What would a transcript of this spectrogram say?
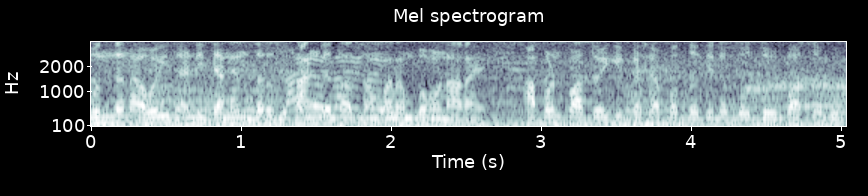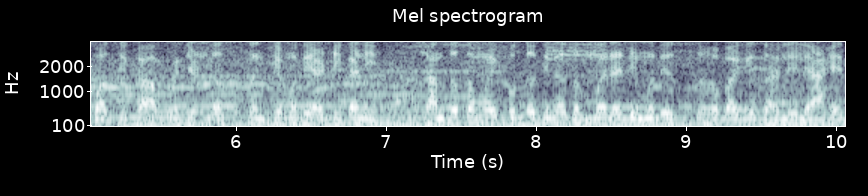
वंदना होईल आणि त्यानंतर सांगता समारंभ होणार आहे. आपण पाहतोय की कशा पद्धतीनं बौद्ध उपासक उपासिका प्रचंड संख्येमध्ये या ठिकाणी शांततामय पद्धतीनं धम्म रॅलीमध्ये सहभागी झालेले आहेत.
